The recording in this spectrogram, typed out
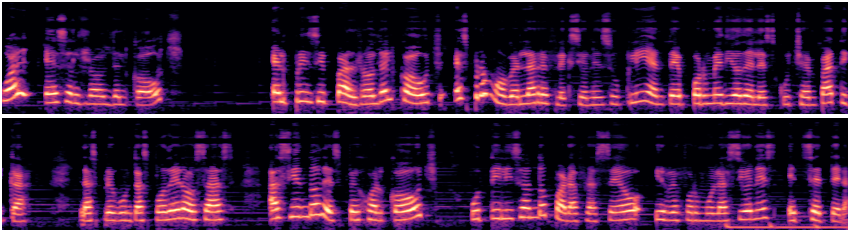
¿Cuál es el rol del coach? El principal rol del coach es promover la reflexión en su cliente por medio de la escucha empática, las preguntas poderosas, haciendo despejo al coach, utilizando parafraseo y reformulaciones, etc.,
